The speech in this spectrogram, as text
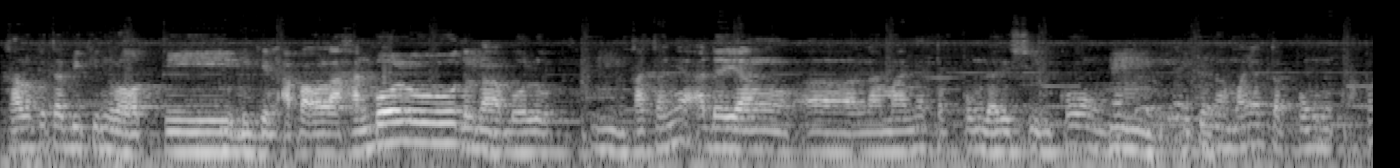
kalau kita bikin roti, Hmm. bikin apa olahan bolu, terutama Hmm. bolu. Hmm. Katanya ada yang eh, namanya tepung dari singkong. Hmm. Itu namanya tepung apa?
